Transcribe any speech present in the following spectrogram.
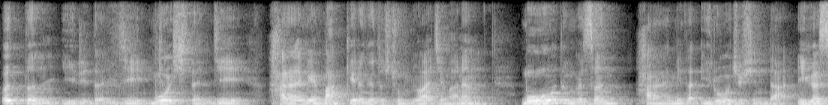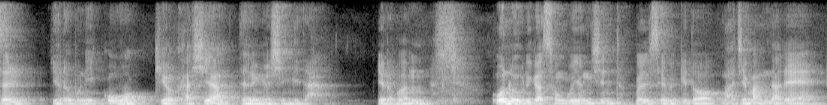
어떤 일이든지 무엇이든지 하나님에 맡기는 것도 중요하지만은 모든 것은 하나님이 다 이루어 주신다. 이것을 여러분이 꼭 기억하셔야 되는 것입니다. 여러분, 오늘 우리가 성구 영신 특별 새벽기도 마지막 날에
